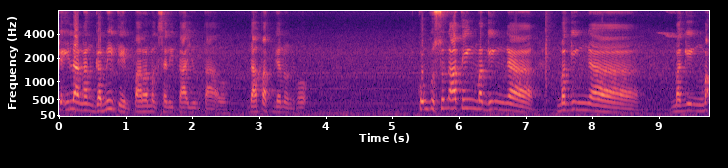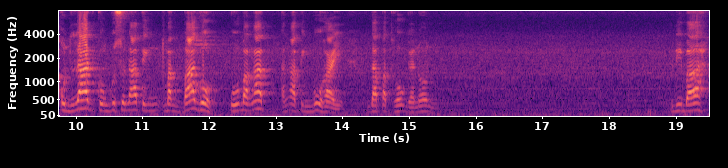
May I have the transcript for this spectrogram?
kailangan gamitin para magsalita yung tao. Dapat ganun ho. Kung gusto nating maging ah, maging ah, maging maunlad, kung gusto nating magbago, umangat ang ating buhay, dapat ho ganon. Di ba?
